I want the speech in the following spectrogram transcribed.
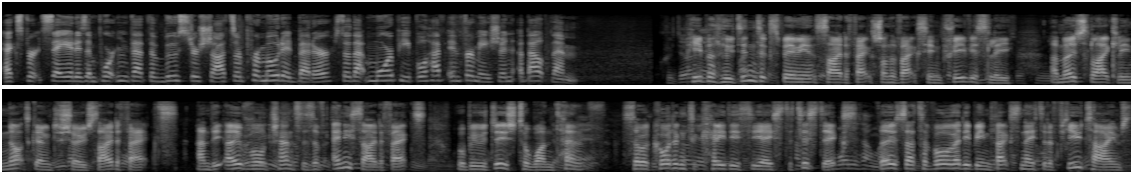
Experts say it is important that the booster shots are promoted better so that more people have information about them. People who didn't experience side effects from the vaccine previously are most likely not going to show side effects, and the overall chances of any side effects will be reduced to one-tenth. So according to KDCA statistics, those that have already been vaccinated a few times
